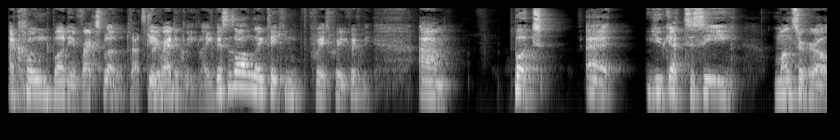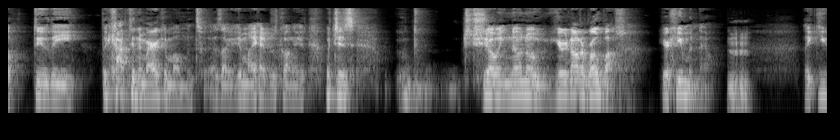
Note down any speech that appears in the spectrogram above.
a cloned body of Rex Splode. That's true. theoretically. Like this is all like taking place pretty quickly. Um, but uh, you get to see Monster Girl do the the Captain America moment, as I in my head was calling it, which is showing no, no, you're not a robot. You're human now. hmm Like you,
